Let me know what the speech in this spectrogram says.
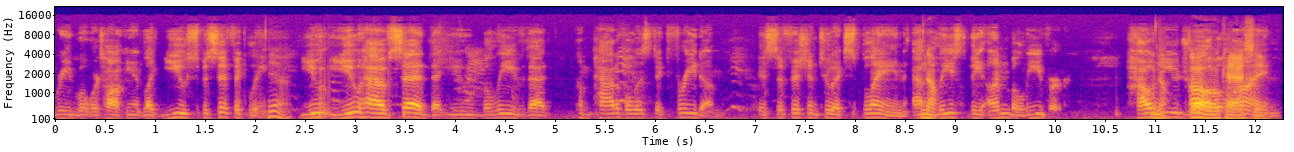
read what we're talking about, like you specifically. Yeah. You you have said that you believe that compatibilistic freedom is sufficient to explain at no. least the unbeliever. How no. do you draw oh, okay, the line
